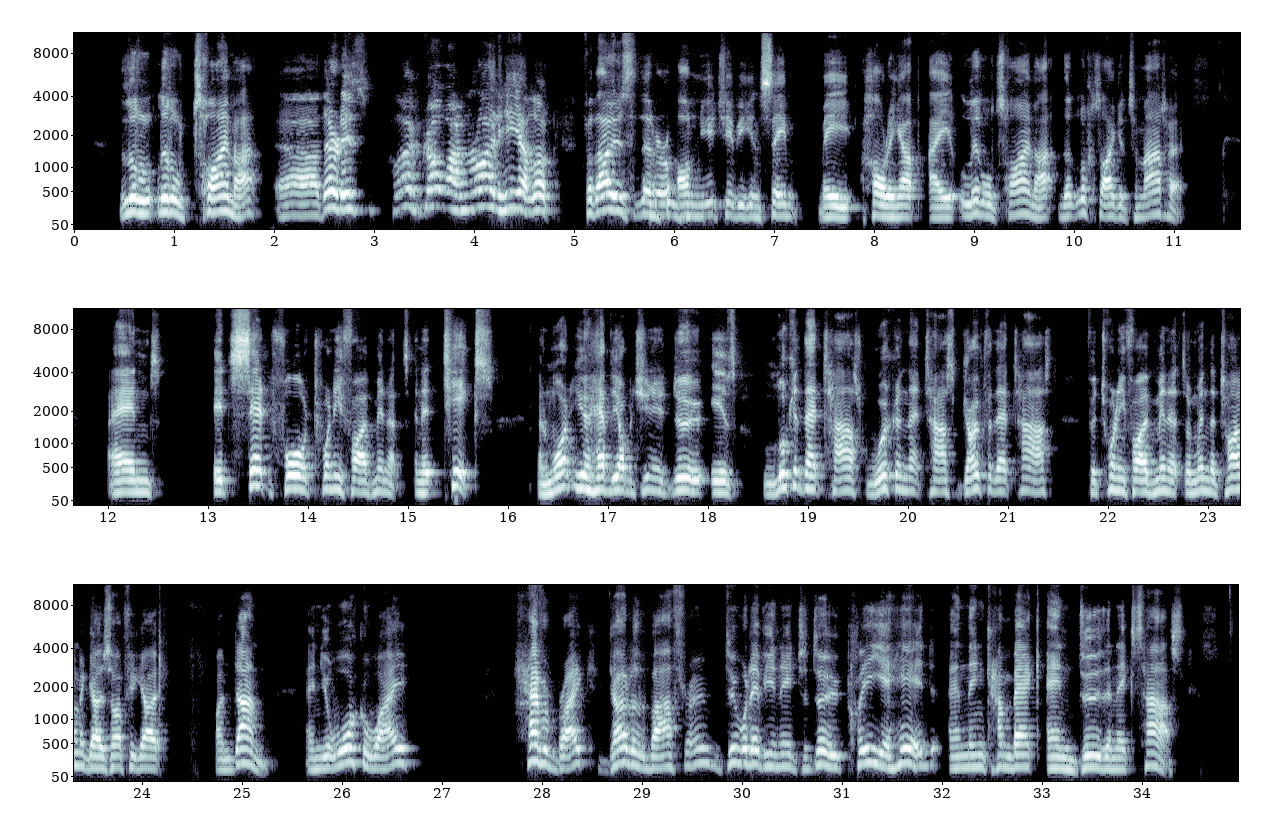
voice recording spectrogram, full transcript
the little little timer, uh, there it is. I've got one right here. Look, for those that are mm-hmm. on YouTube, you can see me holding up a little timer that looks like a tomato. And it's set for 25 minutes and it ticks. And what you have the opportunity to do is look at that task, work on that task, go for that task for 25 minutes. And when the timer goes off, you go, I'm done. And you walk away, have a break, go to the bathroom, do whatever you need to do, clear your head, and then come back and do the next task.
